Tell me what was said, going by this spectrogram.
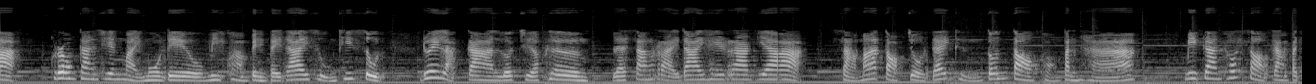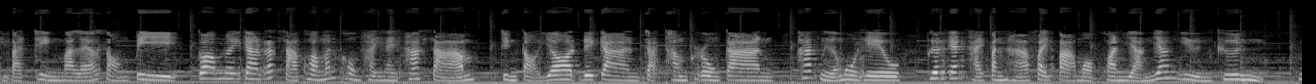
โครงการเชียงใหม่โมเดลมีความเป็นไปได้สูงที่สุด ด้วยหลักการลดเชื้อเพลิง และสร้างรายได้ให้รากหญ้า สามารถตอบโจทย์ได้ถึงต้นต่อของปัญหา มีการทดสอบการปฏิบัติจริงมาแล้ว 2 ปีกองอำนวยการรักษาความมั่นคงภายในภาค 3 จึงต่อยอดด้วยการจัดทำโครงการ ภาคเหนือโมเดล เพื่อแก้ไขปัญหาไฟป่าหมอกควันอย่างยั่งยืนขึ้น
